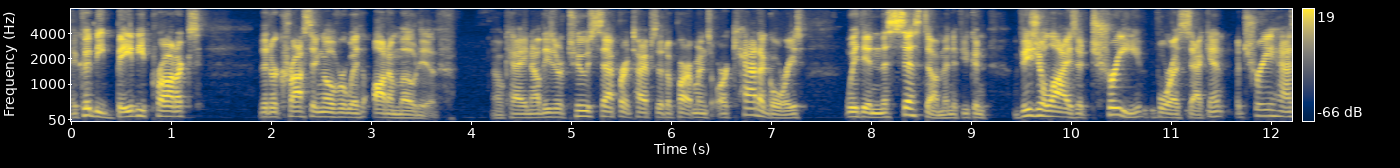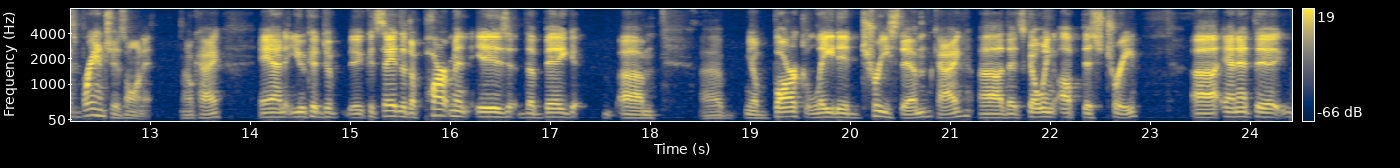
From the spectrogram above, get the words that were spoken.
It could be baby products that are crossing over with automotive. Okay, now these are two separate types of departments or categories within the system. And if you can visualize a tree for a second, a tree has branches on it. Okay, and you could you could say the department is the big um, uh, you know bark lated tree stem. Okay, uh, that's going up this tree. Uh, and at the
